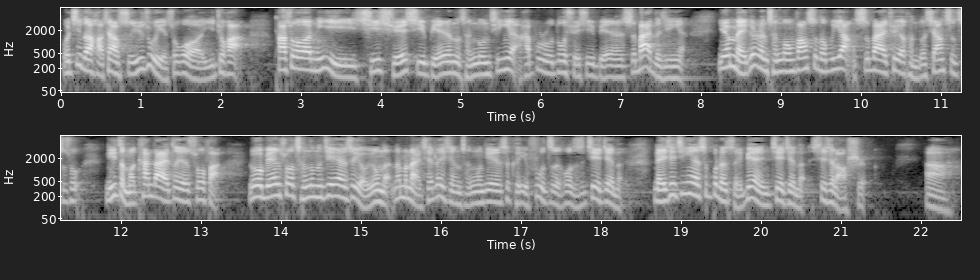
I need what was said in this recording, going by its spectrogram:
我记得好像史玉柱也说过一句话，他说你与其学习别人的成功经验，还不如多学习别人失败的经验，因为每个人成功方式都不一样，失败却有很多相似之处。你怎么看待这些说法？如果别人说成功的经验是有用的，那么哪些类型成功经验是可以复制或者是借鉴的？哪些经验是不能随便借鉴的？谢谢老师。啊，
